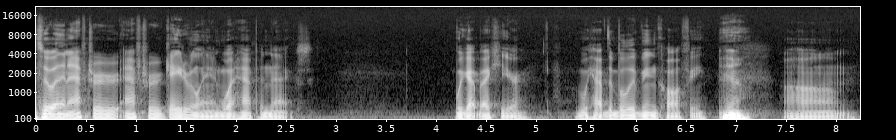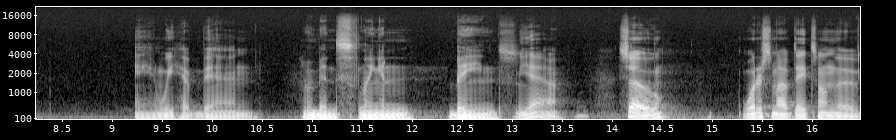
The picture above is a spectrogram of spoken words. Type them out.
so then after after Gatorland, what happened next? We got back here. We have the Bolivian coffee, Yeah. um, and we have been I've been slinging beans. yeah. So, what are some updates on the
